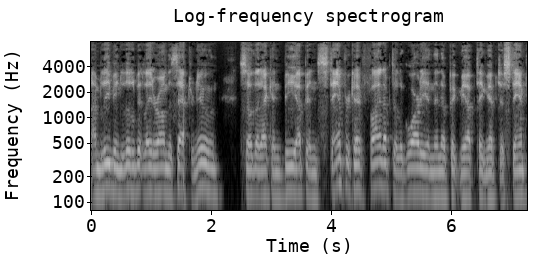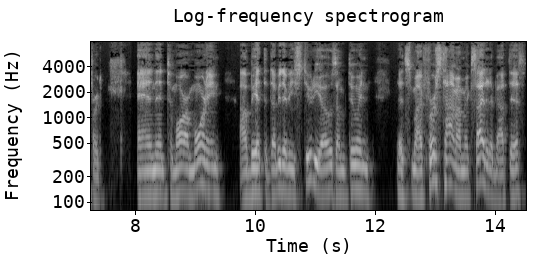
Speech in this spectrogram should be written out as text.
I'm leaving a little bit later on this afternoon so that I can be up in Stamford, I'm flying up to LaGuardia, and then they'll pick me up, take me up to Stamford, and then tomorrow morning I'll be at the WWE studios. I'm doing. It's my first time. I'm excited about this.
